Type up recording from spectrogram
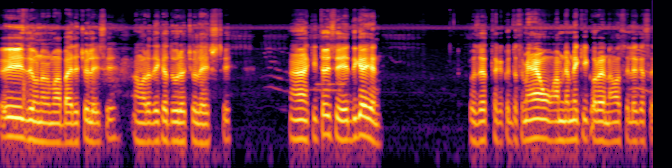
এই যে ওনার মা বাইরে চলে এসে আমরা দেখে দূরে চলে এসছি হ্যাঁ কী হয়েছে এদিকে আইয়েন। ওজার থেকে কইতেছে, ম্যাও, আমনে আমনে কি করেন? আমার ছেলের কাছে।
